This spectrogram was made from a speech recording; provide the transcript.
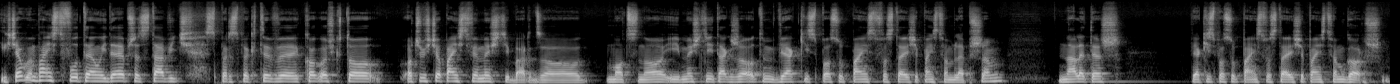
I chciałbym Państwu tę ideę przedstawić z perspektywy kogoś, kto oczywiście o państwie myśli bardzo mocno i myśli także o tym, w jaki sposób państwo staje się państwem lepszym, no ale też w jaki sposób państwo staje się państwem gorszym.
